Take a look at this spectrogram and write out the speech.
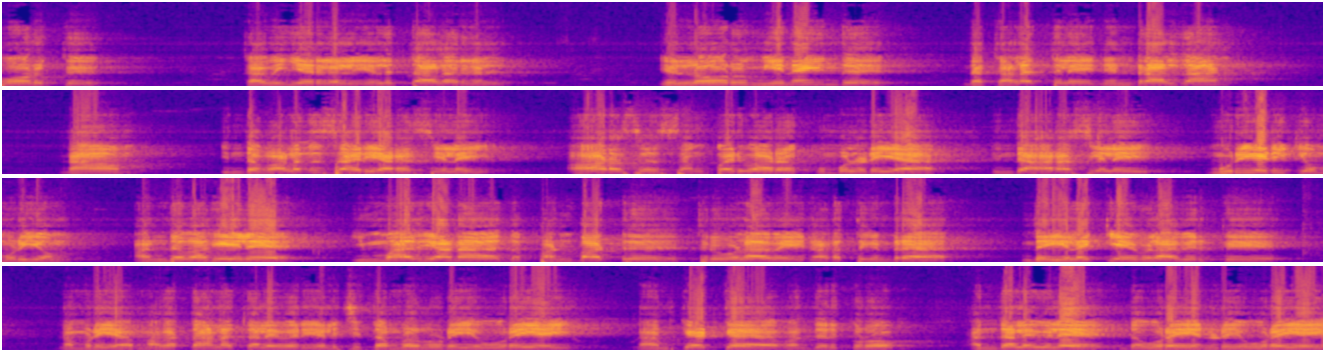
போருக்கு கவிஞர்கள் எழுத்தாளர்கள் எல்லோரும் இணைந்து இந்த களத்திலே நின்றால்தான் நாம் இந்த வலதுசாரி அரசியலை ஆர்எஸ்எஸ் சங்பரிவார கும்பலுடைய இந்த அரசியலை முறியடிக்க முடியும். அந்த வகையிலே இம்மாதிரியான இந்த பண்பாட்டு திருவிழாவை நடத்துகின்ற இந்த இலக்கிய விழாவிற்கு நம்முடைய மகத்தான தலைவர் எழுச்சி தமிழருடைய உரையை நாம் கேட்க வந்திருக்கிறோம். அந்த அளவிலே இந்த உரை என்னுடைய உரையை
